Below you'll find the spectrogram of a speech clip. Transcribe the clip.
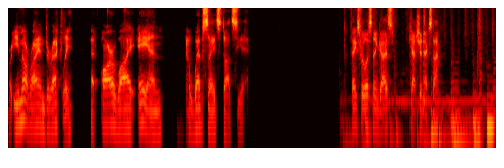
or email Ryan directly at R Y A N at websites.ca. Thanks for listening, guys. Catch you next time.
